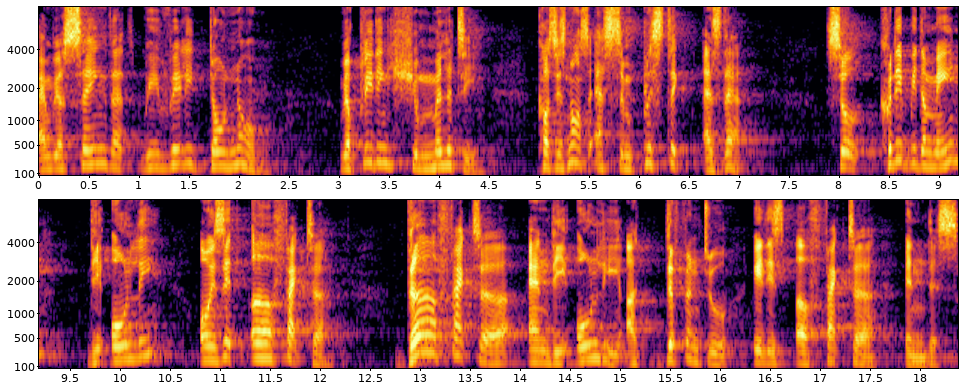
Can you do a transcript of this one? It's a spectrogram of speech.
And we are saying that we really don't know. We are pleading humility because it's not as simplistic as that. So, could it be the main, the only, or is it a factor? The factor and the only are different to it is a factor in this.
